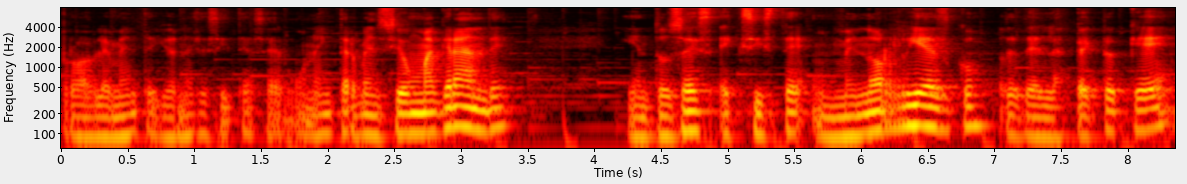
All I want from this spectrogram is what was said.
probablemente yo necesite hacer una intervención más grande y entonces existe un menor riesgo desde el aspecto que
